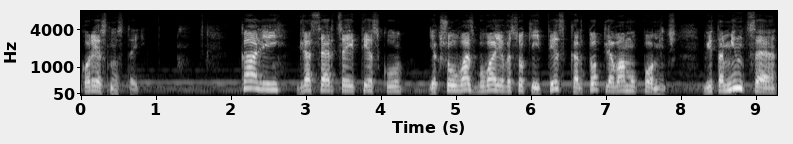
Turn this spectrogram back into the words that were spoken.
корисностей. Калій для серця і тиску. Якщо у вас буває високий тиск, картопля вам у поміч. Вітамін С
